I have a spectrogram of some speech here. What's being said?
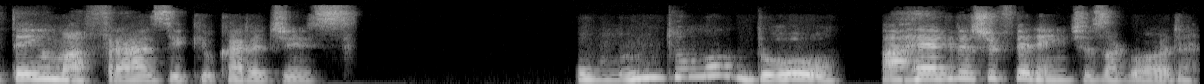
tem uma frase que o cara diz: O mundo mudou, há regras diferentes agora.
